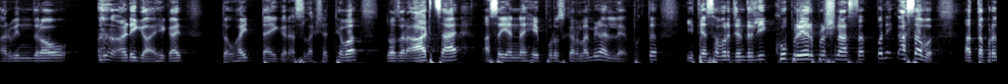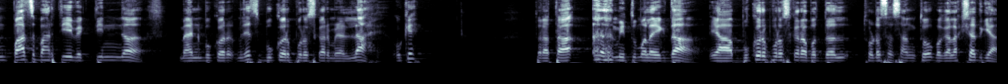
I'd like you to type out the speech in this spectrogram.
अरविंदराव अडिगा हे काय? द व्हाईट टायगर असं लक्षात ठेवा. दोन हजार आठचा आहे. असं यांना हे पुरस्काराला मिळालेलं आहे. फक्त इतिहासावर जनरली खूप रेअर प्रश्न असतात पण एक असावं. आतापर्यंत पाच भारतीय व्यक्तींना मॅन बुकर म्हणजेच बुकर पुरस्कार मिळालेला आहे. ओके तर आता मी तुम्हाला एकदा या बुकर पुरस्काराबद्दल थोडंसं सांगतो. बघा लक्षात घ्या.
